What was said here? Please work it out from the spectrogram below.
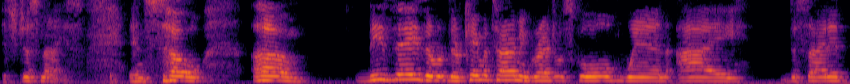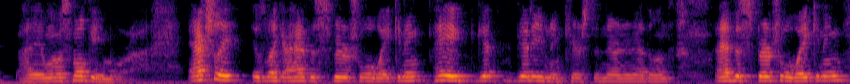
it's just nice. And so um, these days, there, there came a time in graduate school when I decided I didn't want to smoke anymore. Actually, it's like I had this spiritual awakening. Hey, good good evening, Kirsten, there in the Netherlands. I had this spiritual awakening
